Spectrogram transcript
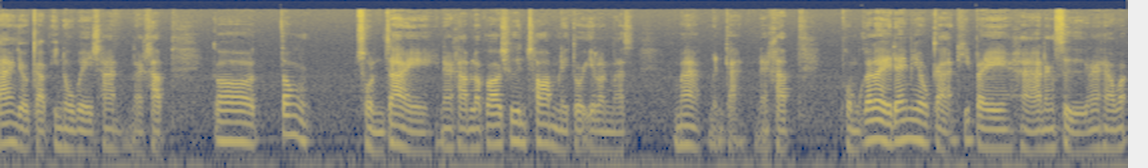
ด้านเกี่ยวกับ innovation นะครับ ก็ต้องสนใจนะครับ แล้วก็ชื่นชอบในตัวอีลอนมัส มากเหมือนกันนะครับ ผมก็เลยได้มีโอกาสที่ไปหาหนังสือนะครับว่า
